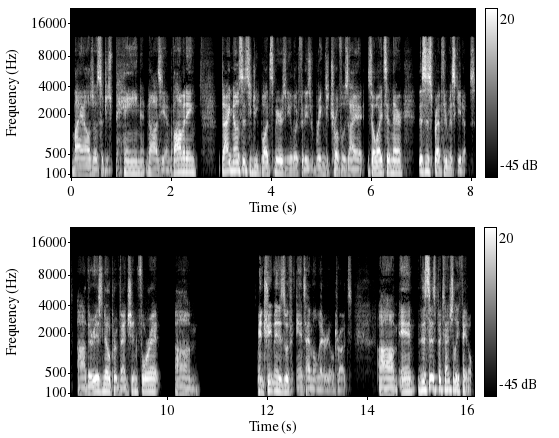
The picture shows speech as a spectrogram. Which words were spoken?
myalgia, such as pain, nausea, and vomiting. Diagnosis: You do blood smears and you look for these ringed trophozoites in there. This is spread through mosquitoes. Uh, there is no prevention for it, um, and treatment is with anti-malarial drugs. Um, and this is potentially fatal.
